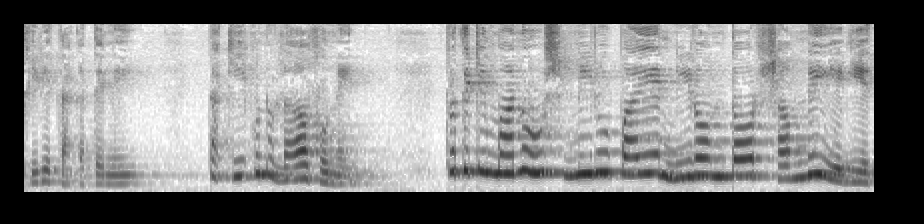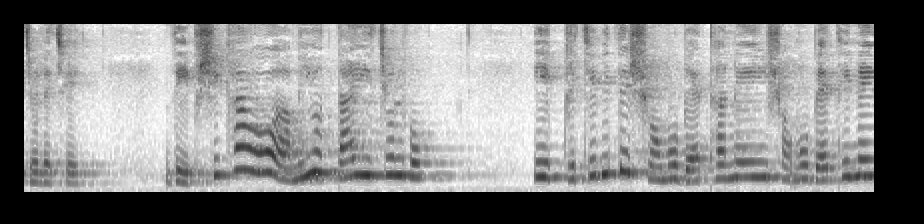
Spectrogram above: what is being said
ফিরে তাকাতে নেই, তাকিয়ে কোনো লাভও নেই। প্রতিটি মানুষ নিরুপায়ে নিরন্তর সামনেই এগিয়ে চলেছে। দীপশিখা ও আমিও তাই চলব। এই পৃথিবীতে সমব্যথা নেই, সমব্যথি নেই,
